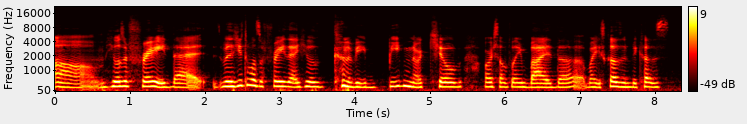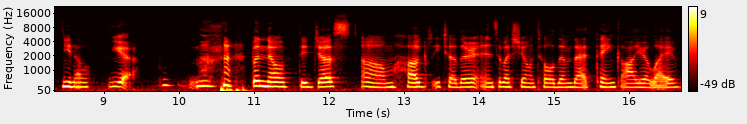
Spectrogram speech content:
um, he was afraid that Benedito was afraid that he was gonna be beaten or killed or something by the by his cousin because you know. Yeah. but no, they just um hugged each other and Sebastião told them that thank God you're alive.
